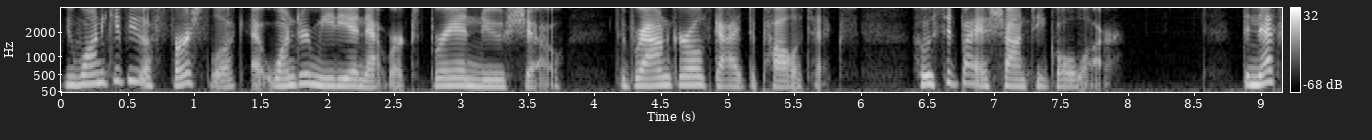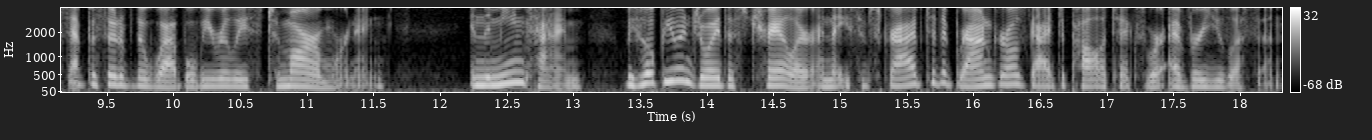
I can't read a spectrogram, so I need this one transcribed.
We want to give you a first look at Wonder Media Network's brand new show, The Brown Girl's Guide to Politics, hosted by Ashanti Golar. The next episode of The Web will be released tomorrow morning. In the meantime, we hope you enjoy this trailer and that you subscribe to The Brown Girl's Guide to Politics wherever you listen.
